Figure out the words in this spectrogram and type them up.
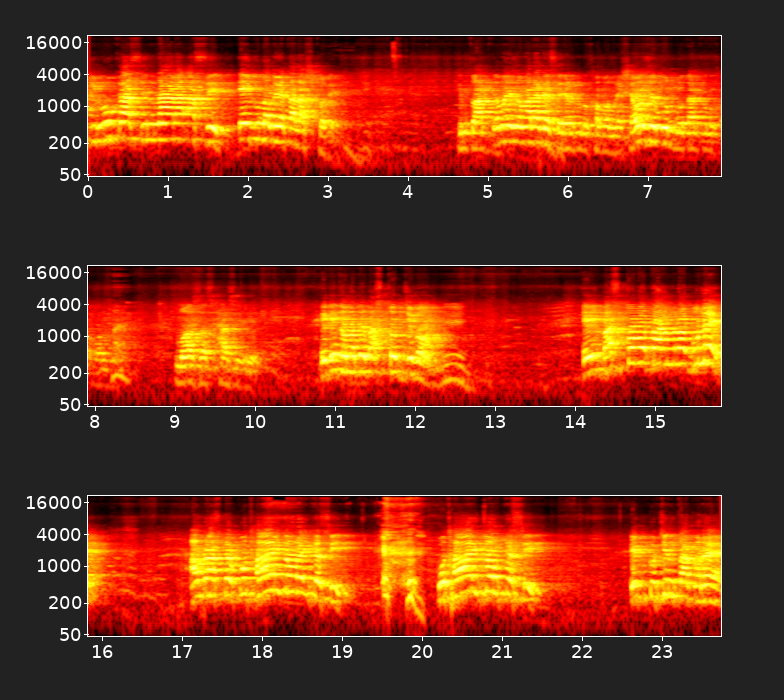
কি রোগ আছে না আছে, এইগুলো নিয়ে তালাশ করে। কিন্তু মানে যে মারা গেছে এটার কোনো খবর নেই। সেও যে মরবো তার কোনো খবর নাই। মহাজাজ হাজির এটি তোমাদের বাস্তব জীবন। এই বাস্তবতা আমরা বলে আমরা আজকে কোথায় দৌড়াইতেছি? কোথায় চলতেছি? একটু চিন্তা করেন।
